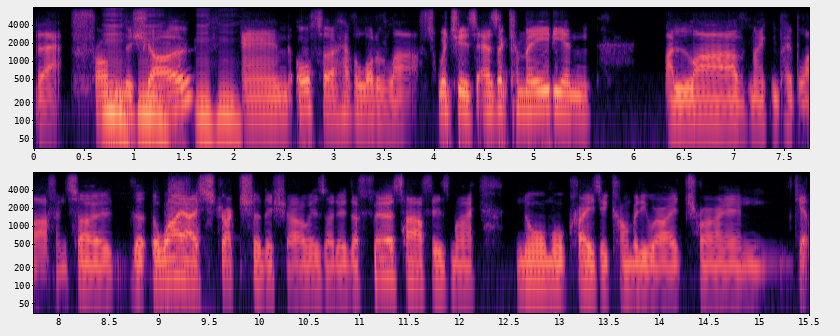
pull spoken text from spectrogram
that from the Mm, mm, show mhm. and also have a lot of laughs, which is as a comedian, I love making people laugh. And so the, the way I structure the show is I do the first half is my normal crazy comedy where I try and get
